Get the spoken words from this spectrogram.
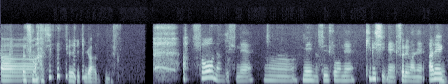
あそんなー性癖があるんです。あそうなんですね。うん。メインの水槽ね。厳しいねそれはね。あれ、うん。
